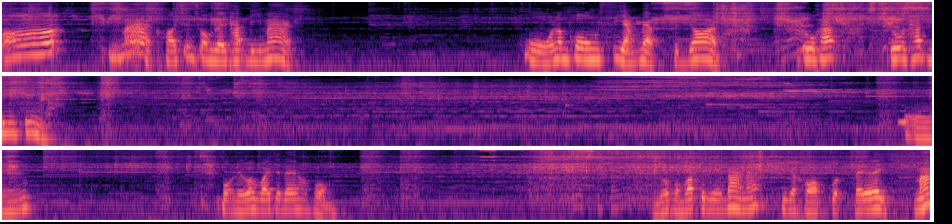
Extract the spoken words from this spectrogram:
ป๋อดีมากขอชื่นชมเลยทัดดีมากโหลำโพงเสียงแบบสุดยอด ดูครับ ดูทัดดีจริง บอกเลยว่าไว้จะได้ครับผมดูผมว่าเป็นไงบ้างนะ พี่จะขอกดไปเลย มา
